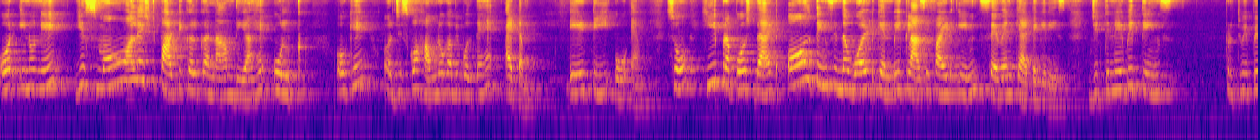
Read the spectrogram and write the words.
और इन्होंने ये स्मॉलेस्ट पार्टिकल का नाम दिया है उल्क ओके और जिसको हम लोग अभी बोलते हैं atom A T O M so he propose that all things in the world can be classified in seven categories जितने भी थिंग्स पृथ्वी पे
